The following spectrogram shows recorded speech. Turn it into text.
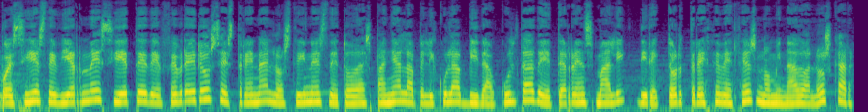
Pues sí, este viernes 7 de febrero se estrena en los cines de toda España la película Vida Oculta de Terrence Malick, director 13 veces nominado al Oscar.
